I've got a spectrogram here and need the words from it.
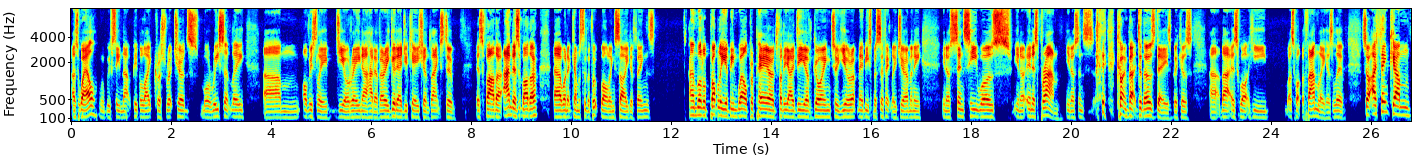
as well. We've seen that people like Chris Richards more recently. Um, obviously, Gio Reyna had a very good education thanks to his father and his mother uh, when it comes to the footballing side of things and will probably have been well prepared for the idea of going to Europe, maybe specifically Germany, you know, since he was, you know, in his pram, you know, since going back to those days, because uh, that is what he, that's what the family has lived. So I think, um,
